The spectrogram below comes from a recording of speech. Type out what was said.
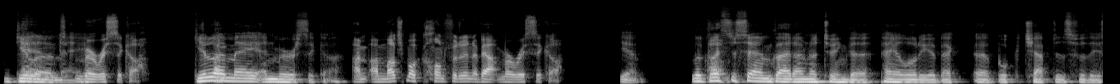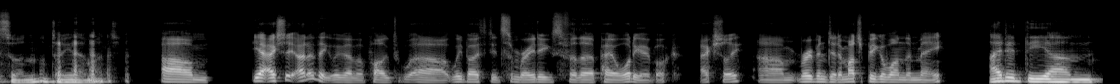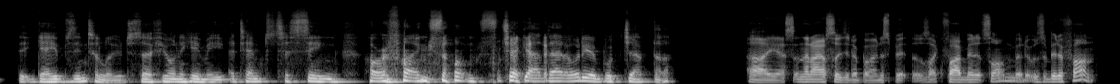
Gilherme. and Marisica. Gilherme and Marisica. I'm I'm much more confident about Marisica. Yeah. Look, let's Um, just say I'm glad I'm not doing the Pale Audio back, uh, book chapters for this one. I'll tell you that much. Um, yeah, actually, I don't think we've ever plugged. Uh, we both did some readings for the Pale Audio book. Actually, um, Ruben did a much bigger one than me. I did the um the Gabe's interlude. So if you want to hear me attempt to sing horrifying songs, check out that audiobook chapter. Uh, yes, and then I also did a bonus bit that was like five minutes long, but it was a bit of fun.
